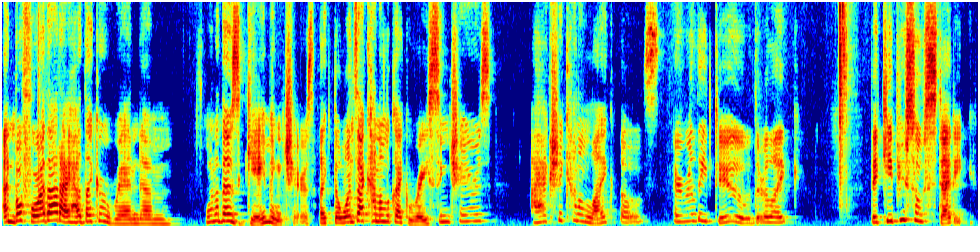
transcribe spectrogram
And before that, I had like a random one of those gaming chairs, like the ones that kind of look like racing chairs. I actually kind of like those. I really do. They're like, they keep you so steady.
